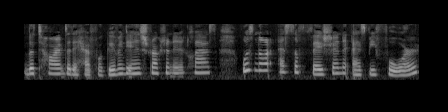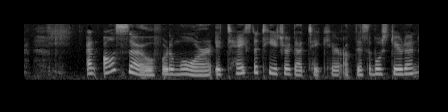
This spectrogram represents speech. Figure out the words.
the time that they had for giving the instruction in the class was not as sufficient as before. And also, furthermore, it takes the teacher that take care of disabled student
